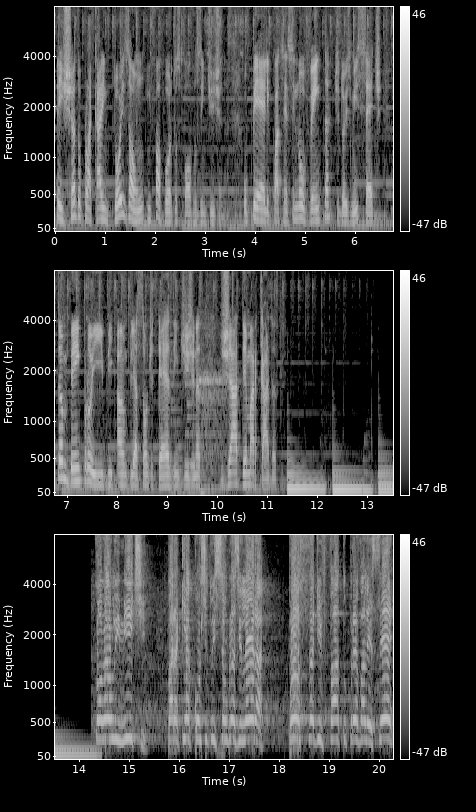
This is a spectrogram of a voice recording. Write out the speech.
deixando o placar em 2 a 1 em favor dos povos indígenas. O PL 490 de 2007 também proíbe a ampliação de terras indígenas já demarcadas. Qual é o limite para que a Constituição brasileira possa de fato prevalecer,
